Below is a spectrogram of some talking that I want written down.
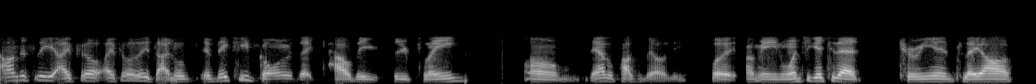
Honestly, I feel, I feel the titles. If they keep going with like how they they're playing, um, they have a possibility. But I mean, once you get to that Korean playoff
